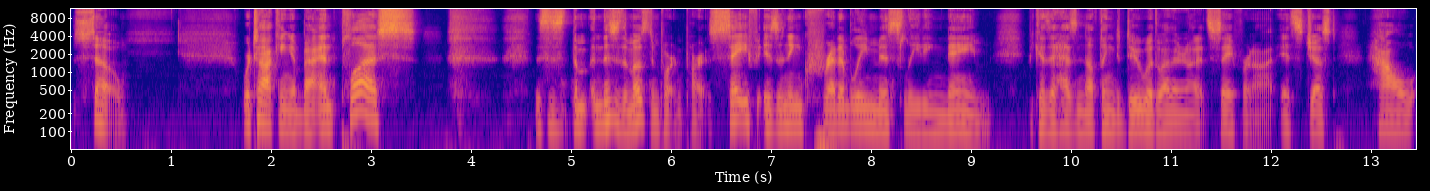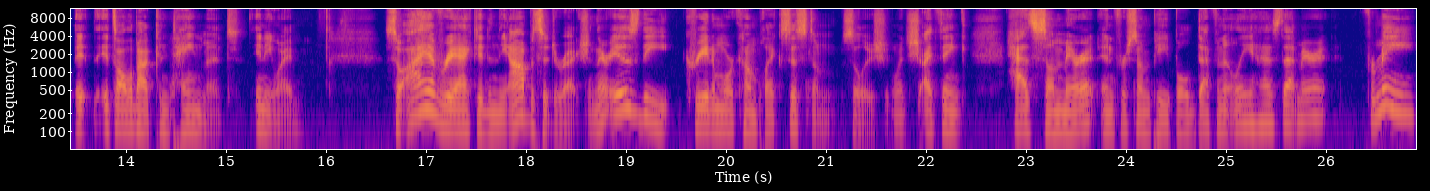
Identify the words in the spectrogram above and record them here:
So, we're talking about, and plus, this is the and this is the most important part. Safe is an incredibly misleading name because it has nothing to do with whether or not it's safe or not. It's just how it, it's all about containment. Anyway, so I have reacted in the opposite direction. There is the create a more complex system solution, which I think has some merit, and for some people definitely has that merit. For me,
